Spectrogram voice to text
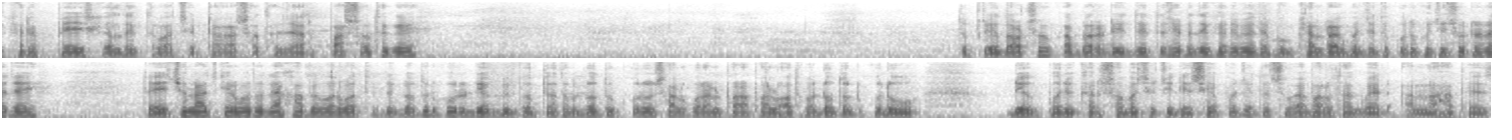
এখানে পে স্কেল দেখতে পাচ্ছেন, টাকা সাত হাজার পাঁচশো থেকে। তো প্রিয় দর্শক, আপনারা নির্ধারিত সেটা দেখে নেবেন এবং খেয়াল রাখবেন যাতে কোনো কিছু ছুটে না যায়। তো এই ছিল আজকের মতো, দেখা হবে পরবর্তীতে নতুন কোনো নিয়োগ বিজ্ঞপ্তি অথবা নতুন কোনো সাল সালকোরাল ফলাফল অথবা নতুন কোনো নিয়োগ পরীক্ষার সময়সূচি নিয়ে। সে পর্যন্ত সবাই ভালো থাকবেন, আল্লাহ হাফেজ।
